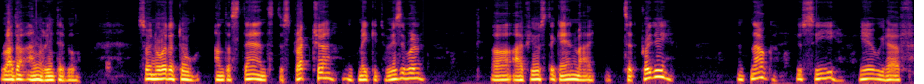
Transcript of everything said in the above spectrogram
rather unreadable. So in order to understand the structure and make it visible uh, I've used again my ZPretty and now you see here we have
